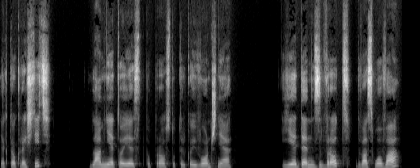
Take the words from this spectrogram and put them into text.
Jak to określić? Dla mnie to jest po prostu tylko i wyłącznie jeden zwrot, dwa słowa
